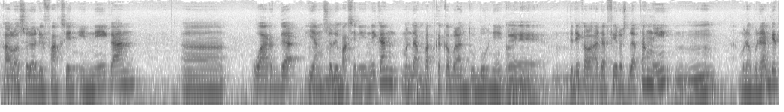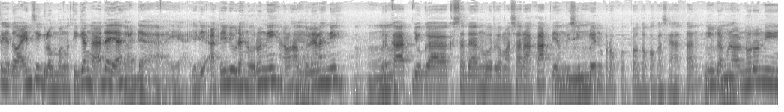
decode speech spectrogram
kalau sudah divaksin ini kan eh, warga yang sudah divaksin ini kan mendapat kekebalan tubuh nih. Bang. Oke. Hmm. Jadi kalau ada virus datang nih, mudah-mudahan kita doain sih gelombang ketiga nggak ada ya. Nggak ada, ya. Jadi ya. artinya dia udah nurun nih, alhamdulillah nih. Uh-huh. Berkat juga kesadaran warga masyarakat yang disiplin pro- protokol kesehatan, ini udah mulai nurun nih.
